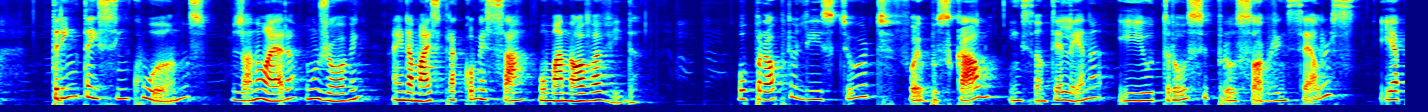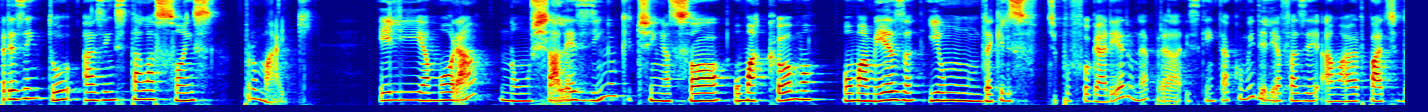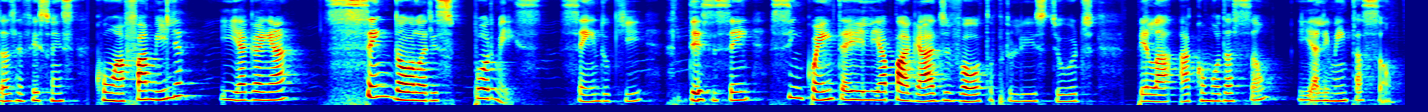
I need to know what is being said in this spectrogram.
35 anos, já não era um jovem, ainda mais para começar uma nova vida. O próprio Lee Stewart foi buscá-lo em Santa Helena e o trouxe para os Sovereign Cellars e apresentou as instalações para o Mike. Ele ia morar num chalezinho que tinha só uma cama, uma mesa e um daqueles tipo fogareiro, né, para esquentar comida. Ele ia fazer a maior parte das refeições com a família e ia ganhar 100 dólares por mês, sendo que desses 100, 50 ele ia pagar de volta para o Lee Stewart pela acomodação e alimentação.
